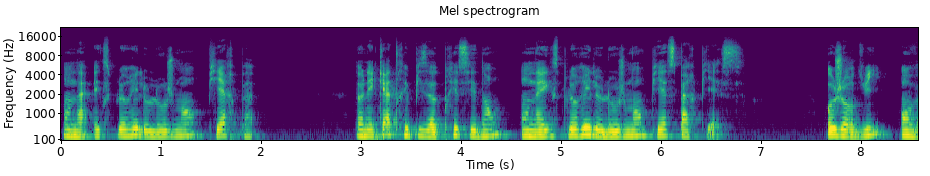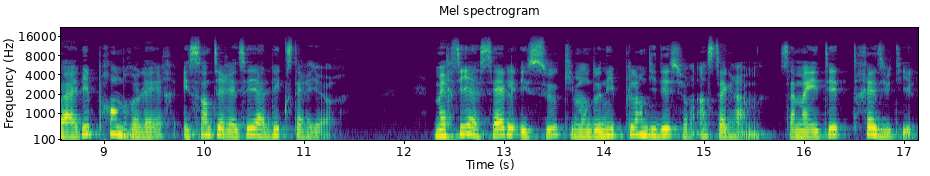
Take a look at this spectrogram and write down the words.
on a exploré le logement pierre par Dans les quatre épisodes précédents, on a exploré le logement pièce par pièce. Aujourd'hui, on va aller prendre l'air et s'intéresser à l'extérieur. Merci à celles et ceux qui m'ont donné plein d'idées sur Instagram. Ça m'a été très utile.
